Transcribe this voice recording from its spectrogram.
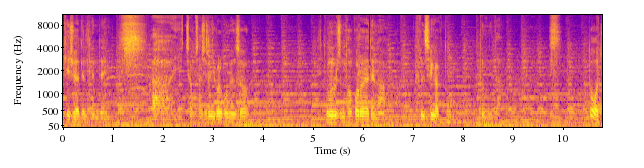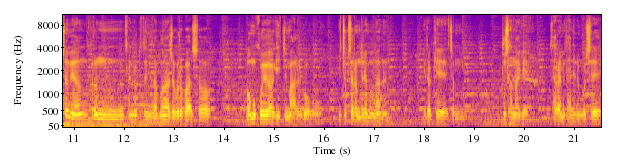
계셔야 될 텐데 아 참 사실은 이걸 보면서 돈을 좀 더 벌어야 되나 하는 생각도 듭니다. 또 어쩌면 그런 생각도 듭니다. 문화적으로 봐서 너무 고요하게 있지 말고 이쪽 사람들의 문화는 이렇게 좀 부산하게 사람이 다니는 곳에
